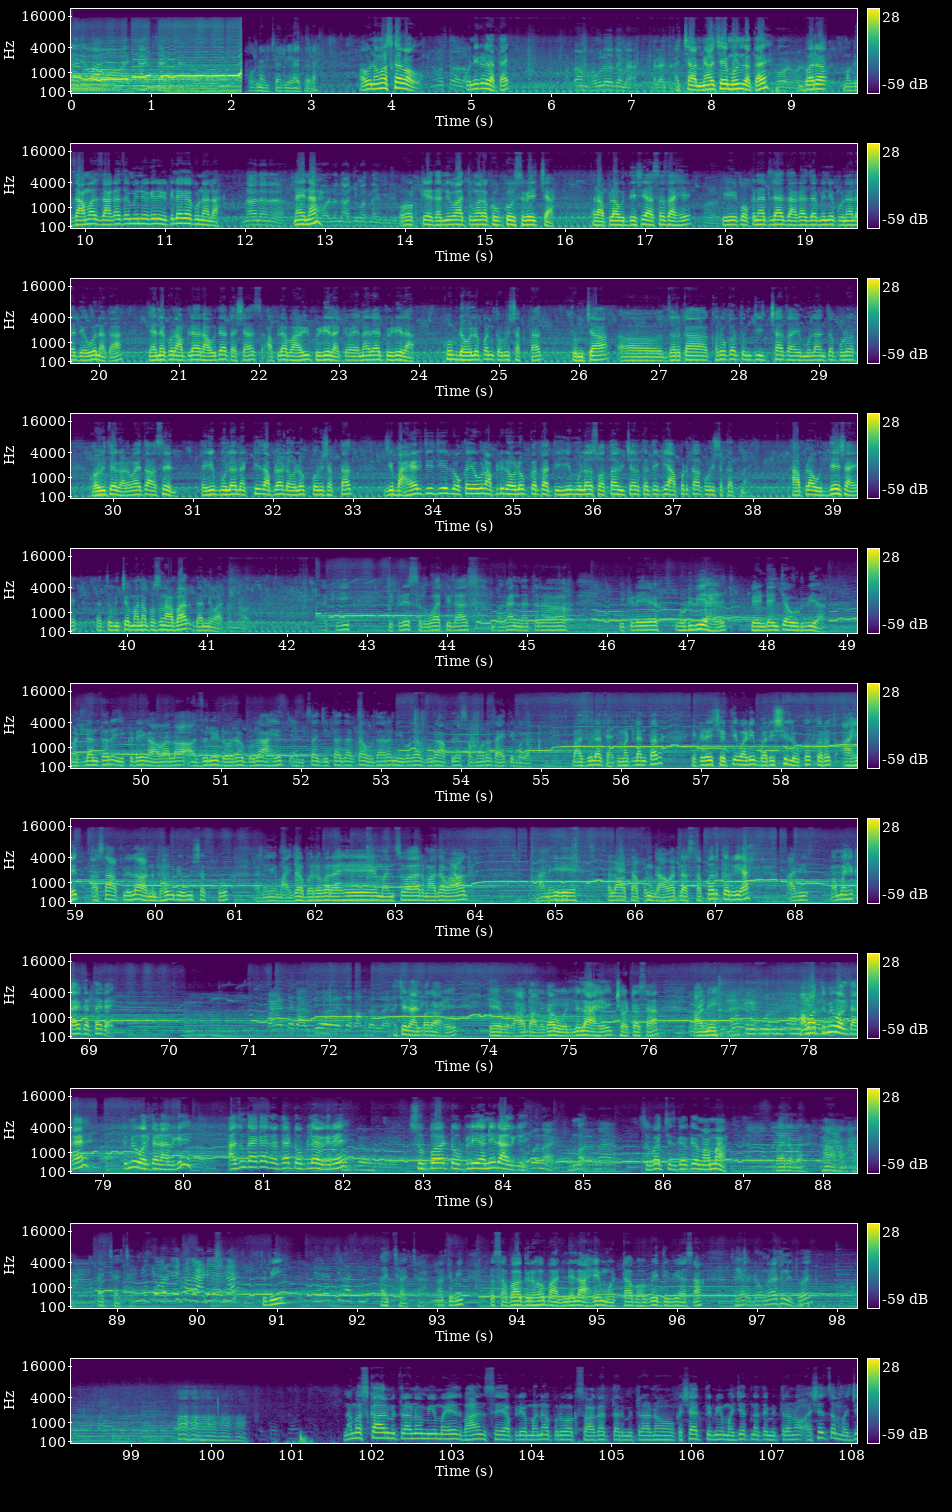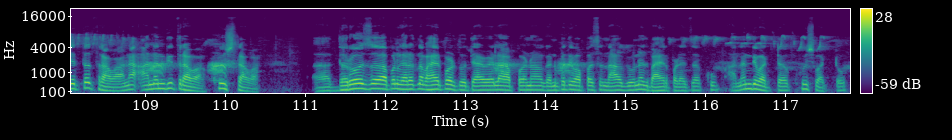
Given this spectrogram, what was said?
अरे वा वा वा. छान छान छान. हो ना विचारूया जरा. अहो नमस्कार भाऊ. नमस्कार. कोणीकडे जात आहे आता भाऊला येतो मॅ खेळायसाठी. अच्छा मॅच आहे म्हणून जात आहे होय होय. बरं मग जामा जागा जमीन वगैरे विकल्या का कुणाला? नाही नाही नाही नाही. ना? वडिलांनी अजिबात नाही ओके धन्यवाद. तुम्हाला खूप खूप शुभेच्छा. तर आपला उद्देश असाच आहे की कोकणातल्या जागा जमिनी कुणाला देऊ नका. जेणेकरून आपल्या राहू द्या तशाच आपल्या भावी पिढीला किंवा येणाऱ्या पिढीला खूप डेव्हलपमेंट करू शकतात. तुमच्या जर का खरोखर तुमची इच्छाच आहे मुलांचं पुढं भविष्य घडवायचं असेल तर ही मुलं नक्कीच आपला डेव्हलप करू शकतात. जी बाहेरची जी लोकं येऊन आपली डेव्हलप करतात ती ही मुलं स्वतः विचार करते की आपण का करू शकत नाही. हा आपला उद्देश आहे. तर तुमचे मनापासून आभार. धन्यवाद. धन्यवाद. की इकडे सुरुवातीलाच बघाल ना तर इकडे उडवी आहेत. पेंड्यांच्या उडव्या. म्हटल्यानंतर इकडे गावाला अजूनही ढोरं गुरं आहेत. यांचा जिता जागता उदाहरण ही बघा गुरं आपल्या समोरच आहेत हे बघा. बाजूलाच आहेत. म्हटल्यानंतर इकडे शेतीवाडी बरीचशी लोक करत आहेत असा आपल्याला अनुभव देऊ शकतो. आणि माझ्याबरोबर आहे मनसवार माझा वाघ. आणि चला आता आपण गावातला सफर करूया. आणि मामा हे काय करताय काय? अच्छा डालपर आहे. हे बघा हा डालगा ओढलेला आहे छोटासा. आणि मामा तुम्ही बोलता काय? तुम्ही बोलता डालगी? अजून काय काय करता? टोपल्या वगैरे? सुपर टोपली आणि डालगी. सुभाष चितगरकर मामा. बरं बरं. हां हां हां. अच्छा अच्छा. तुम्ही? अच्छा अच्छा. हा तुम्ही सभागृह बांधलेला आहे मोठा भव्य दिव्य असा. डोंगरातून येतोय? हां हां हां हां हां. नमस्कार मित्रांनो मी महेश भानसे आपले मनपूर्वक स्वागत. तर मित्रांनो कशा आहेत तुम्ही? मजेत ना? तर मित्रांनो असेच मजेतच राहा आणि आनंदित राहा खुश राहा. दररोज आपण घरातनं बाहेर पडतो त्यावेळेला आपण गणपती बाप्पाचं नाव घेऊनच बाहेर पडायचं. खूप आनंदी वाटतं खुश वाटतो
